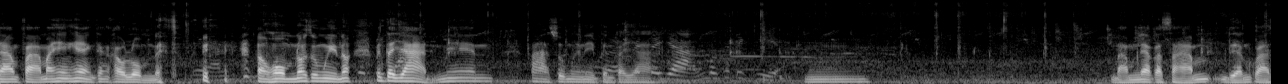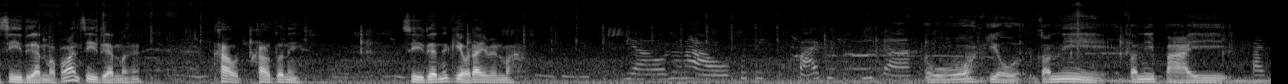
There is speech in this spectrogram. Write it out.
ยามฝ่ามาแห้งๆจังเข้าลมได้แม่นเอาห่มเนาะซุมือเนาะเป็นตาย่านแม่นป้าซุมือนี่เป็นตาย่านเป็นตาย่านบ่คือตะกี้อืมดำแล้วก็สามเดือนกว่าสี่เดือนบอกประมาณสี่เดือนมาฮะเข้าเข้าตัวนี้สี่เดือนนี่เกี่ยวได้เป็นปะเกี่ยวแล้วเราพฤศจิปลายพฤศจิกาโอ้เกี่ยวตอนนี้ตอนนี้ปลายปลายพ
